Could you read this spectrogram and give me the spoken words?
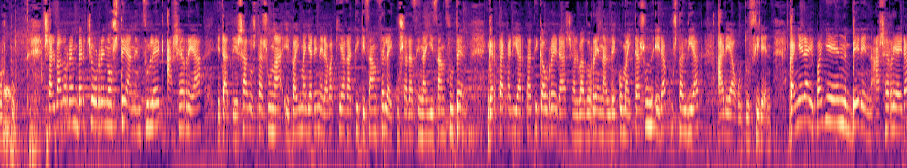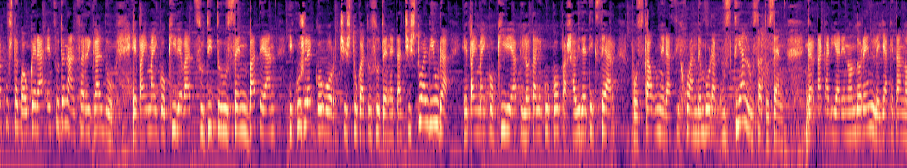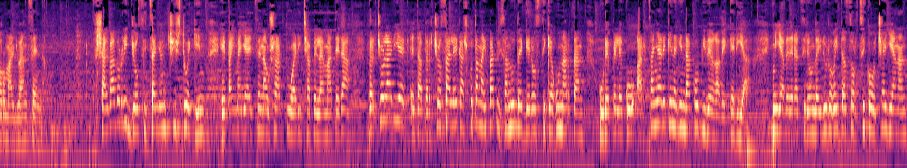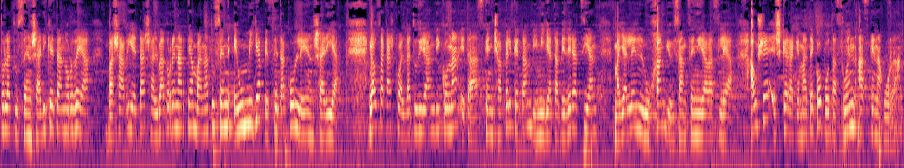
Salvadorren bertso horren ostean entzuleek aserrea eta desadostasuna epaimaiaren erabakiagatik izan zela ikusarazi nahi izan zuten. Gertakari hartatik aurrera Salvadorren aldeko maitasun erakustaldiak areagotu ziren. Gainera epaileen beren aserrea erakusteko aukera ez zuten alferrik galdu. Epaimaiko kide bat zutitu zen batean ikuslek gogor txistukatu zuten eta txistualdi hura epaimaiko kidea pilotalekuko pasabidetik zehar bozkagunera zijoan denbora guztian luzatu zen. Gertakariaren ondoren lehiaketa normal joan zen. Salvadorri jo zitzaion txistuekin epaimaia etzen ausartuari txapela ematera. Bertsolariek eta bertsozalek askotan aipatu izan dute geroztik egun hartan urepeleko hartzainarekin egindako bidegabekeria. Mila bederatzireun da irurogeita zortziko otxaian antolatu zen sariketan ordea, basarri eta Salvadorren artean banatu zen eun mila pezetako lehen saria. Gauzak asko aldatu dira handikona eta azken txapelketan 2000 eta bederatzean maialen lujanbio izan zen irabazlea. Hause eskerrak emateko bota zuen azken agurra.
